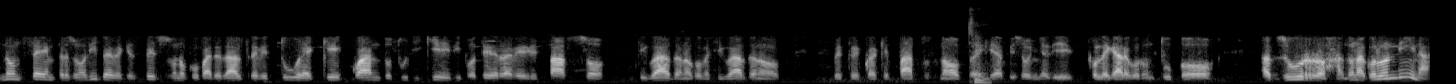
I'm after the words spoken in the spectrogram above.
non sempre sono libere perché spesso sono occupate da altre vetture che quando tu ti chiedi di poter avere il passo ti guardano come si guardano qualche pazzo snob sì. che ha bisogno di collegare con un tubo azzurro ad una colonnina.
